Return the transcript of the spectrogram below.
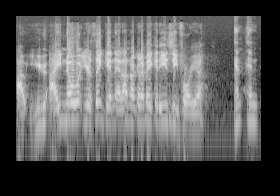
I, you, I know what you're thinking, and I'm not going to make it easy for you. and and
